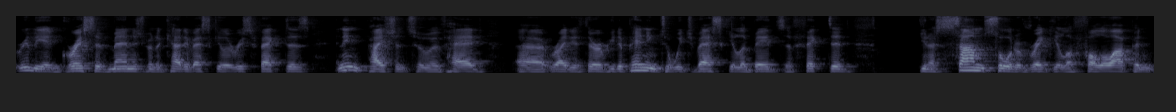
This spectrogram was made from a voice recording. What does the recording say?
really aggressive management of cardiovascular risk factors. And in patients who have had uh, radiotherapy, depending to which vascular bed's affected, you know, some sort of regular follow up. And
